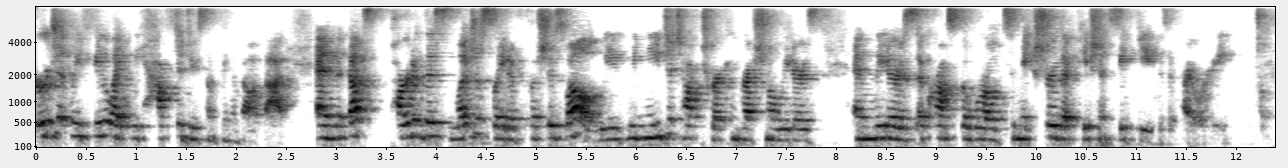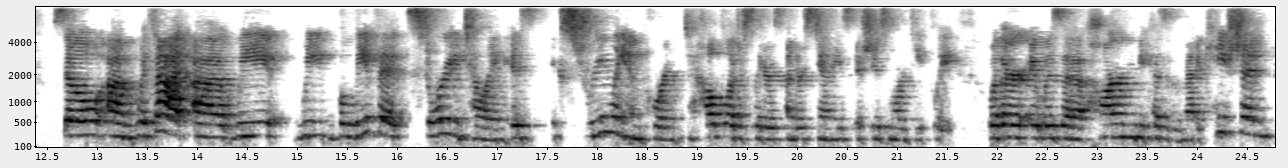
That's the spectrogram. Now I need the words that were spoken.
urgently feel like we have to do something about that. And that's part of this legislative push as well. We, we need to talk to our congressional leaders and leaders across the world to make sure that patient safety is a priority. So um, with that, uh, we, we believe that storytelling is extremely important to help legislators understand these issues more deeply, whether it was a harm because of a medication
